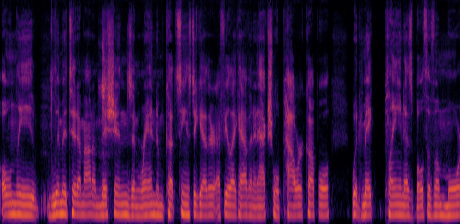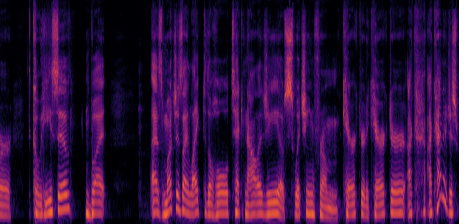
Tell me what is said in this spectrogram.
only limited amount of missions and random cutscenes together. I feel like having an actual power couple would make playing as both of them more cohesive. But as much as I liked the whole technology of switching from character to character, I, I kind of just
